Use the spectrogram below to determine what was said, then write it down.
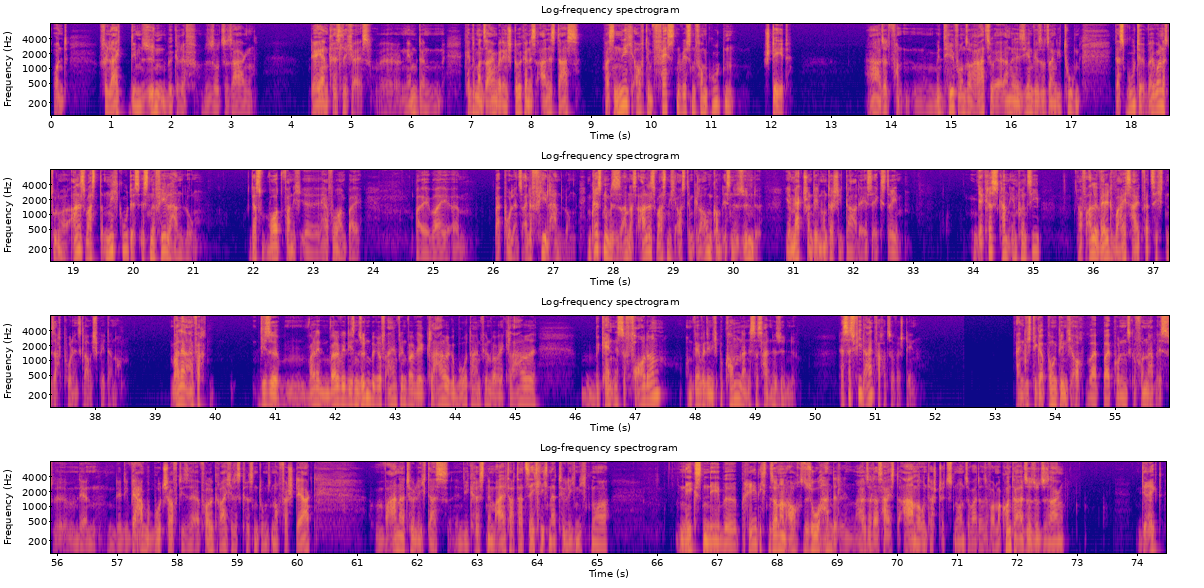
und vielleicht dem Sündenbegriff sozusagen, der ja ein christlicher ist, äh, nimmt, dann könnte man sagen, bei den Stoikern ist alles das, was nicht auf dem festen Wissen vom Guten steht. Ja, also von, mit Hilfe unserer Ratio analysieren wir sozusagen die Tugend. Das Gute, wir wollen das tun. Alles, was nicht gut ist, ist eine Fehlhandlung. Das Wort fand ich äh, hervorragend bei, bei, bei, ähm, bei Polenz. Eine Fehlhandlung. Im Christentum ist es anders. Alles, was nicht aus dem Glauben kommt, ist eine Sünde. Ihr merkt schon den Unterschied da, der ist extrem. Der Christ kann im Prinzip auf alle Weltweisheit verzichten, sagt Polenz, glaube ich, später noch weil er einfach diese, weil, weil wir diesen Sündenbegriff einführen, weil wir klare Gebote einführen, weil wir klare Bekenntnisse fordern und wenn wir die nicht bekommen, dann ist das halt eine Sünde. Das ist viel einfacher zu verstehen. Ein wichtiger Punkt, den ich auch bei, bei Punnens gefunden habe, ist, äh, der, der die Werbebotschaft, diese erfolgreiche des Christentums noch verstärkt, war natürlich, dass die Christen im Alltag tatsächlich natürlich nicht nur Nächstenliebe predigten, sondern auch so handeln. Also das heißt Arme unterstützen und so weiter und so fort. Man konnte also sozusagen direkt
